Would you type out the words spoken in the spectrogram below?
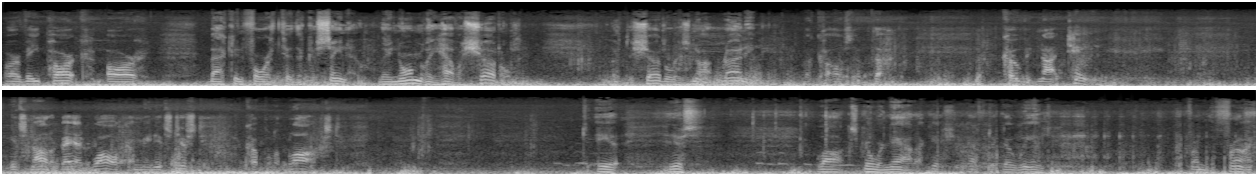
RV park or back and forth to the casino. They normally have a shuttle, but the shuttle is not running because of the COVID-19 it's not a bad walk. I mean, it's just a couple of blocks to, to it. This lock's going out. I guess you have to go in from the front.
